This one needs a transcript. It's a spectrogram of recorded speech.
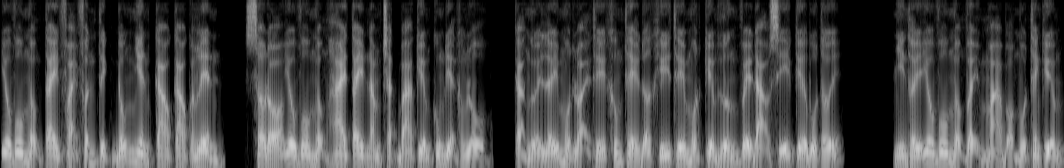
yêu vô ngộng tay phải phần tịch đống nhiên cao cao căng lên, sau đó yêu vô ngộng hai tay nắm chặt bá kiếm cung điện khổng lồ, cả người lấy một loại thế không thể đỡ khí thế một kiếm hướng về đạo sĩ kia bổ tới. Nhìn thấy yêu vô ngộng vậy mà bỏ một thanh kiếm,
